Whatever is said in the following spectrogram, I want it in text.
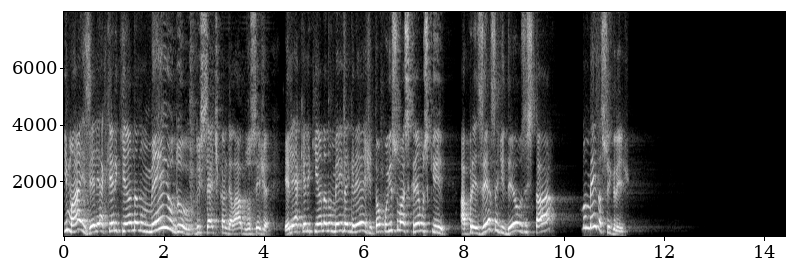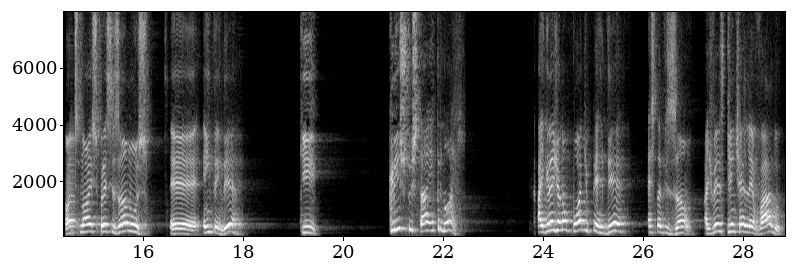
E mais, ele é aquele que anda no meio do, dos sete candelabros, ou seja, ele é aquele que anda no meio da igreja. Então, por isso, nós cremos que a presença de Deus está no meio da sua igreja. Nós, nós precisamos é, entender que Cristo está entre nós. A igreja não pode perder esta visão. Às vezes a gente é levado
